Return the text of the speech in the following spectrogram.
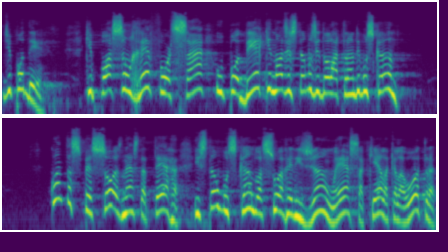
de poder que possam reforçar o poder que nós estamos idolatrando e buscando. Quantas pessoas nesta terra estão buscando a sua religião, essa, aquela, aquela outra,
